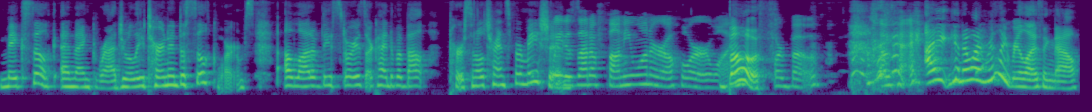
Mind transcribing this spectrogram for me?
make silk and then gradually turn into silkworms. A lot of these stories are kind of about personal transformation. Wait, is that a funny one or a horror one? both? Or both. Okay. I, you know, I'm really realizing now.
